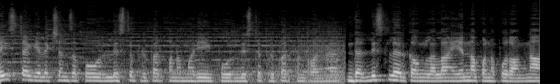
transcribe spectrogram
ரேஸ்டாக் எலெக்ஷன்ஸ் அப்போ ஒரு லிஸ்ட் ப்ரிப்பேர் பண்ண மாதிரியே இப்போ ஒரு லிஸ்ட் ப்ரிப்பேர் பண்றாங்க. இந்த லிஸ்ட்ல இருக்கவங்களெல்லாம் என்ன பண்ண போறாங்கன்னா?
